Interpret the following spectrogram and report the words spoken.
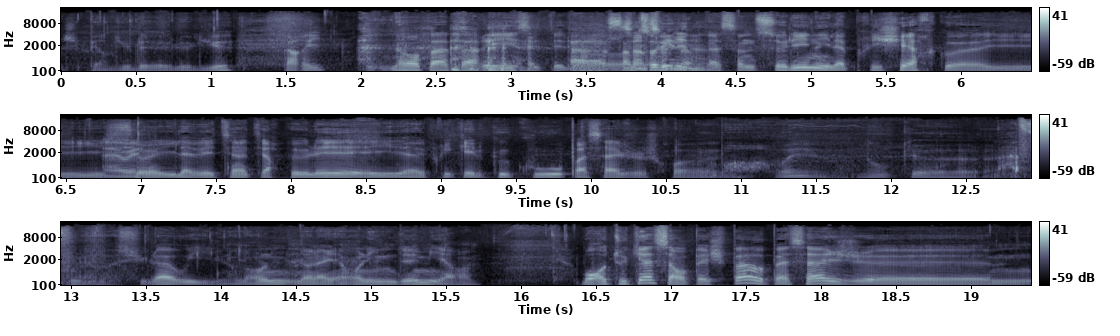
j'ai perdu le, lieu. Paris? Non, pas à Paris, c'était à Sainte-Soline. À Sainte-Soline, il a pris cher, quoi. Il, ah il, avait été interpellé et il avait pris quelques coups au passage, je crois. Bon, ouais. Donc, euh... bah, celui-là, oui, dans, dans la, en ligne de mire. Bon, en tout cas, ça n'empêche pas, au passage, euh,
